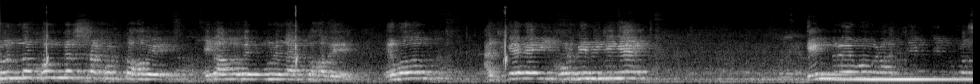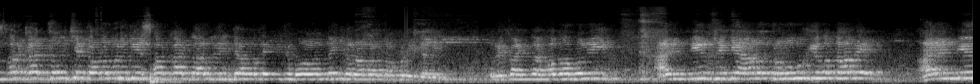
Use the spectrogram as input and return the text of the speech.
জন্য কংগ্রেসটা করতে হবে, এটা আমাদের মনে রাখতে হবে। এবং আজকের এই কর্মী মিটিং এ কেন্দ্র এবং রাজ্যের যে দুটো সরকার চলছে, জনবিরোধী সরকার তার বিরুদ্ধে আমাদের কিছু বলার নেই, কারণ আমরা সকলেই জানি। তবে কয়েকটা কথা বলি আইনটিউ থেকে আরও জনমুখী হতে হবে। আইনটিউ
